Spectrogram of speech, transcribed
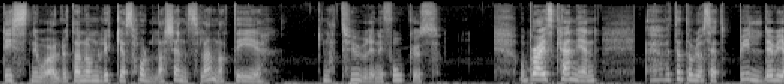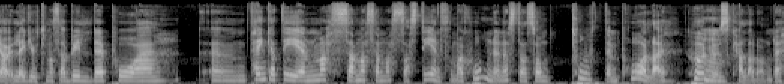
Disney World utan de lyckas hålla känslan att det är naturen i fokus. Och Bryce Canyon, jag vet inte om du har sett bilder, vi lägger ut en massa bilder på um, Tänk att det är en massa, massa, massa stenformationer, nästan som totempålar, huddus mm. kallar de det,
